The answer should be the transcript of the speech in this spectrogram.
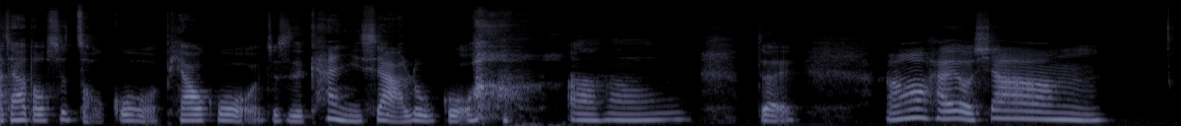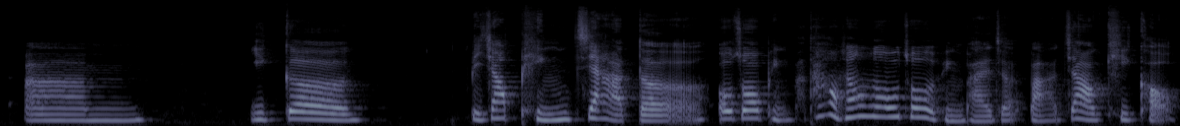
家都是走过、飘过，就是看一下、路过。嗯哼，对，然后还有像，嗯，一个比较平价的欧洲品牌，它好像是欧洲的品牌叫吧，叫 Kiko。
